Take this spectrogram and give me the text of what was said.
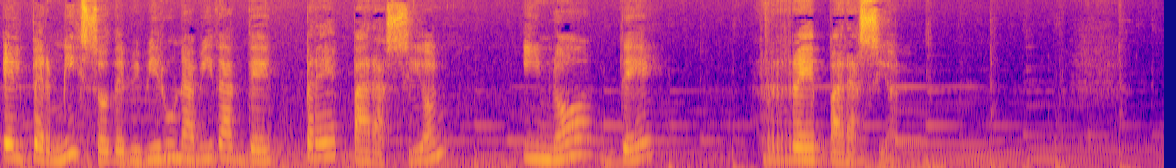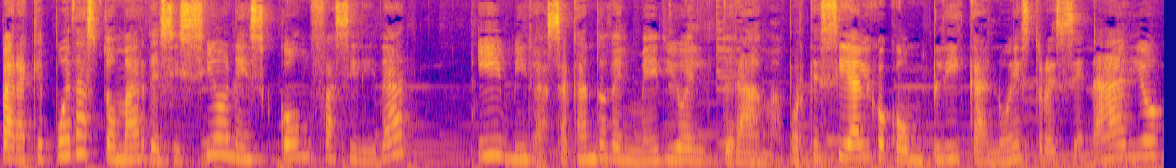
el permiso de vivir una vida de preparación y no de reparación. Para que puedas tomar decisiones con facilidad y mira, sacando del medio el drama, porque si algo complica nuestro escenario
